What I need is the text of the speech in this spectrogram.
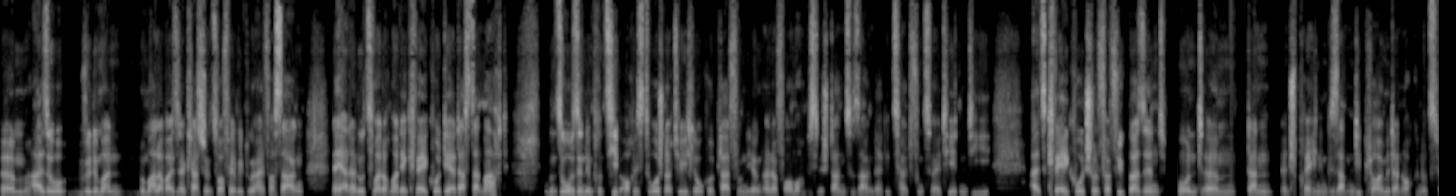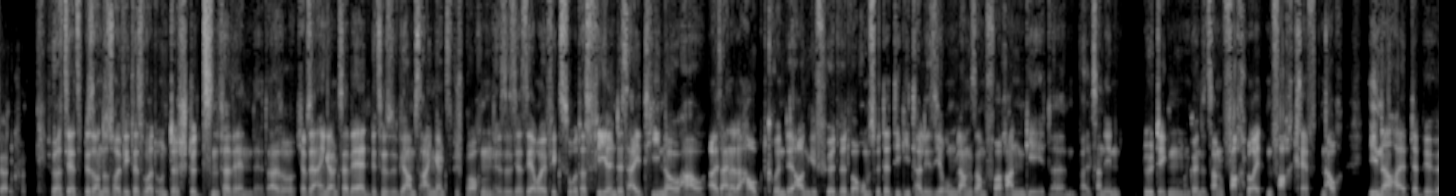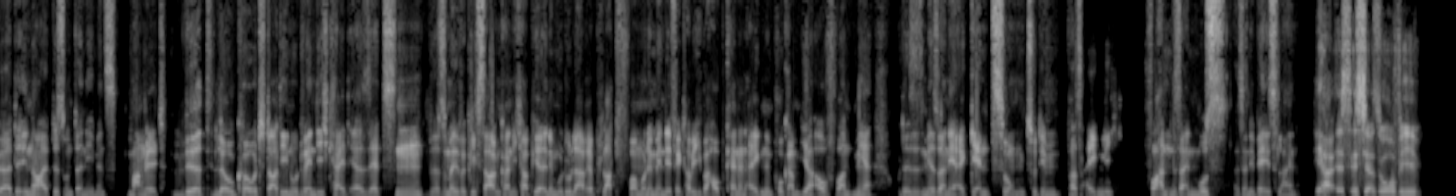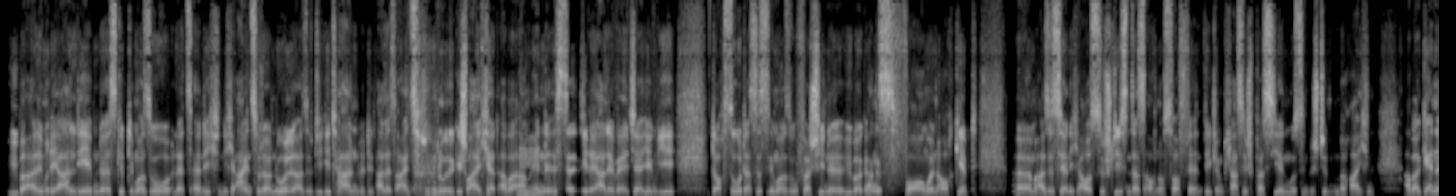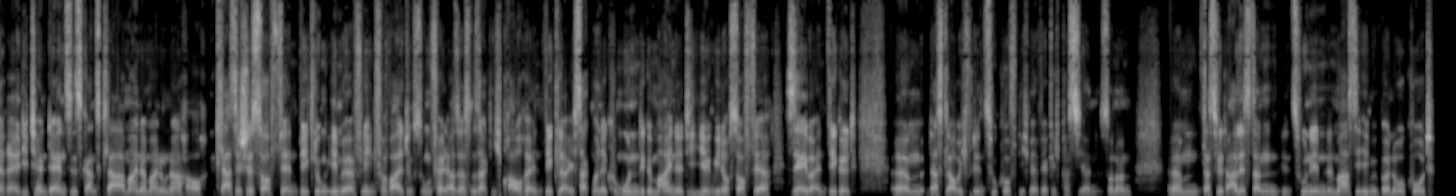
Ähm, also würde man normalerweise in der klassischen Softwareentwicklung einfach sagen, naja, da nutzen wir doch mal den Quellcode, der das dann macht. Und so sind im Prinzip auch historisch natürlich Low-Code-Plattformen in irgendeiner Form auch ein bisschen entstanden zu sagen, da gibt's halt Funktionalitäten, die als Quellcode schon verfügbar sind und ähm, dann entsprechend im gesamten Deployment dann auch genutzt werden können. Du hast jetzt besonders häufig das Wort unterstützen verwendet. Also ich habe es ja eingangs erwähnt, beziehungsweise wir haben es eingangs besprochen. Es ist ja sehr häufig so, dass fehlendes IT-Know-how als einer der Hauptgründe angeführt wird, warum es mit der Digitalisierung langsam vorangeht, äh, weil es an den nötigen, man könnte sagen, Fachleuten, Fachkräften auch innerhalb der Behörde, innerhalb des Unternehmens mangelt. Wird Low-Code da die Notwendigkeit ersetzen, dass man wirklich sagen kann, ich habe hier eine modulare Plattform und im Endeffekt habe ich überhaupt keinen eigenen Programmieraufwand mehr oder ist es mehr so eine Ergänzung zu dem, was eigentlich vorhanden sein muss, also eine Baseline? Ja, es ist ja so, wie überall im realen Leben. Ne? Es gibt immer so letztendlich nicht eins oder null. Also digital wird alles eins oder null gespeichert, aber mhm. am Ende ist die reale Welt ja irgendwie doch so, dass es immer so verschiedene Übergangsformen auch gibt. Ähm, also es ist ja nicht auszuschließen, dass auch noch Softwareentwicklung klassisch passieren muss in bestimmten Bereichen. Aber generell die Tendenz ist ganz klar meiner Meinung nach auch klassische Softwareentwicklung im öffentlichen Verwaltungsumfeld. Also dass man sagt, ich brauche Entwickler, ich sag mal eine Kommune, eine Gemeinde, die irgendwie noch Software selber entwickelt. Ähm, das glaube ich, wird in Zukunft nicht mehr wirklich passieren, sondern ähm, das wird alles dann in zunehmendem Maße eben über Low-Code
